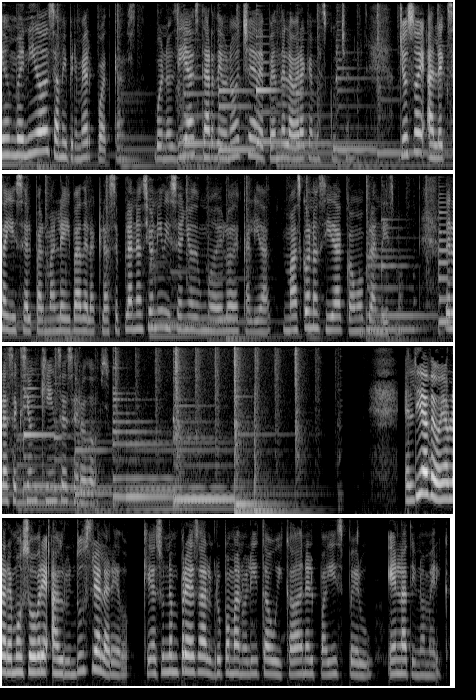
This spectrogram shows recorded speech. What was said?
Bienvenidos a mi primer podcast. Buenos días, tarde o noche, depende de la hora que me escuchen. Yo soy Alexa Giselle Palma Leiva de la clase Planeación y Diseño de un Modelo de Calidad, más conocida como Plandismo, de la sección 1502. El día de hoy hablaremos sobre Agroindustria Laredo, que es una empresa del Grupo Manuelita ubicada en el país Perú, en Latinoamérica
